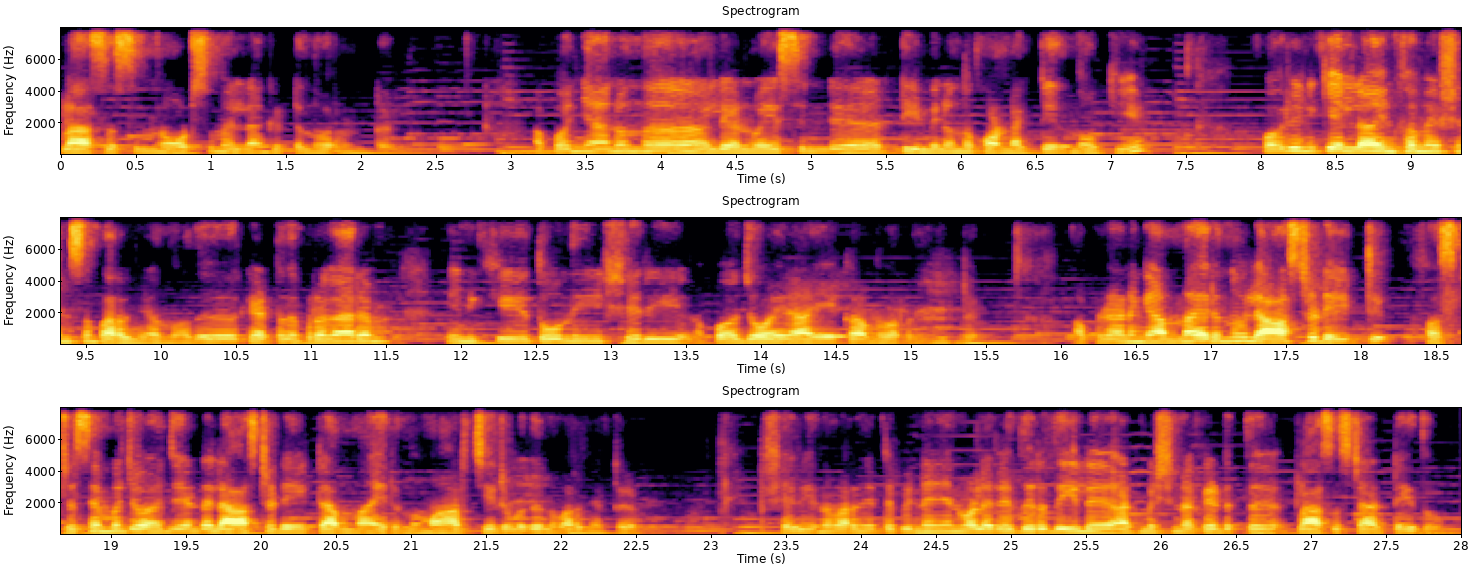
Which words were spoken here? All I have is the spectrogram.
ക്ലാസ്സസും നോട്ട്സും എല്ലാം കിട്ടുമെന്ന് പറഞ്ഞിട്ട്. അപ്പോൾ ഞാനൊന്ന് ലേൺ വൈസിന്റെ ടീമിനൊന്ന് കോണ്ടാക്ട് ചെയ്ത് നോക്കി. അപ്പോൾ അവരെനിക്ക് എല്ലാ ഇൻഫർമേഷൻസും പറഞ്ഞു തന്നു. അത് കേട്ടത് പ്രകാരം എനിക്ക് തോന്നി ശരി അപ്പോൾ ജോയിൻ ആയേക്കാമെന്ന് പറഞ്ഞിട്ട് അപ്പോഴാണെങ്കിൽ അന്നായിരുന്നു last date. First sem join ചെയ്യേണ്ട ലാസ്റ്റ് ഡേറ്റ് അന്നായിരുന്നു. മാർച്ച് ഇരുപത് എന്ന് പറഞ്ഞിട്ട്. ശരി എന്ന് പറഞ്ഞിട്ട് പിന്നെ ഞാൻ വളരെ ധൃതിയിൽ അഡ്മിഷനൊക്കെ എടുത്ത് ക്ലാസ് സ്റ്റാർട്ട് ചെയ്തു.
